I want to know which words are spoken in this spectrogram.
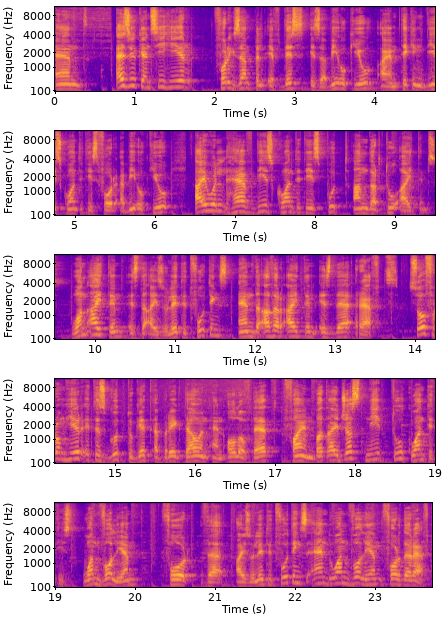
And as you can see here, for example, if this is a BOQ, I am taking these quantities for a BOQ, I will have these quantities put under two items. One item is the isolated footings and the other item is the rafts. So from here it is good to get a breakdown and all of that, fine, but I just need two quantities, one volume for the isolated footings and one volume for the raft.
